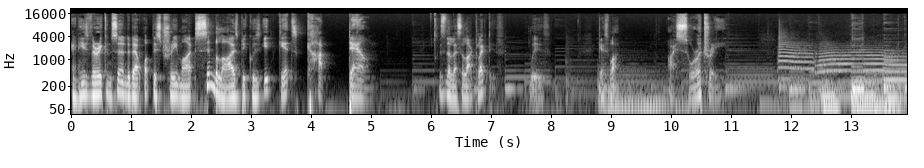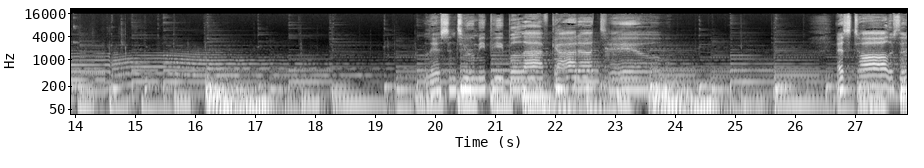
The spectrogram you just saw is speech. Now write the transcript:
and he's very concerned about what this tree might symbolize because it gets cut down. This is the Lesser Light Collective with, guess what? I saw a tree. Listen to me, people, I've got a tale. As tall as the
